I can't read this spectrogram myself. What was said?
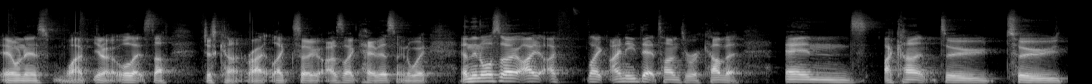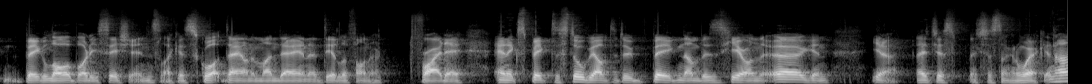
illness, wife, you know, all that stuff. Just can't, right? Like, so I was like, hey, that's not gonna work. And then also, I, I like I need that time to recover, and I can't do two big lower body sessions like a squat day on a Monday and a deadlift on a Friday, and expect to still be able to do big numbers here on the erg and you know, it just it's just not going to work. And I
